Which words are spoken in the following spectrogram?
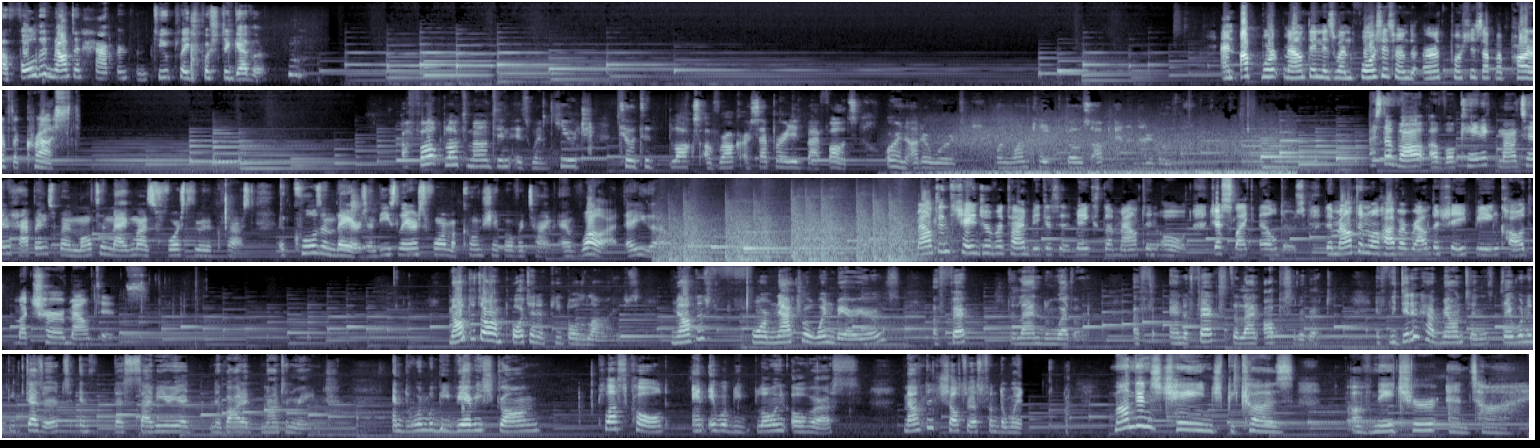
A folded mountain happens when two plates push together. An upward mountain is when forces from the earth pushes up a part of the crust. A fault-blocked mountain is when huge, tilted blocks of rock are separated by faults, or in other words, when one plate goes up and another goes down. Last of all, a volcanic mountain happens when molten magma is forced through the crust. It cools in layers, and these layers form a cone shape over time. And voila, there you go. Mountains change over time because it makes the mountain old, just like elders. The mountain will have a rounded shape being called mature mountains. Mountains are important in people's lives. Mountains form natural wind barriers, affect the land and weather, and affects the land opposite of it. If we didn't have mountains, there wouldn't be deserts in the Sierra Nevada mountain range. And the wind would be very strong, plus cold, and it would be blowing over us. Mountains shelter us from the wind. Mountains change because of nature and time.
